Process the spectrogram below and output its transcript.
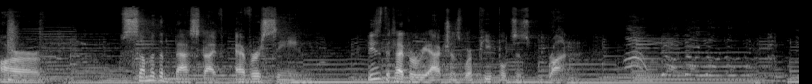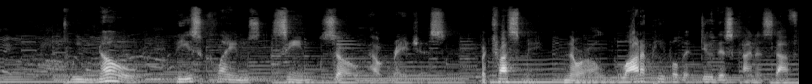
are some of the best I've ever seen. These are the type of reactions where people just run. Oh, we know these claims seem so outrageous, but trust me, there are a lot of people that do this kind of stuff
